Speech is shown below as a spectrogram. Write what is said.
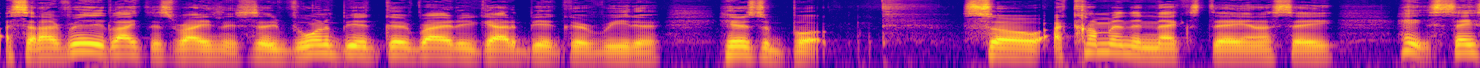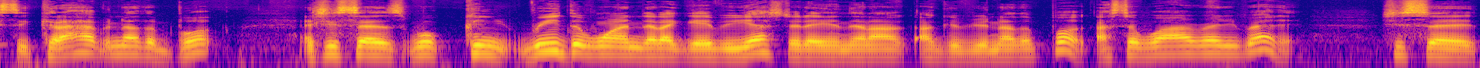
I said, I really like this writing. He said, if you want to be a good writer, you got to be a good reader. Here's a book. So I come in the next day and I say, hey, Stacy, could I have another book? And she says, well, can you read the one that I gave you yesterday and then I'll, I'll give you another book? I said, well, I already read it. She said,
